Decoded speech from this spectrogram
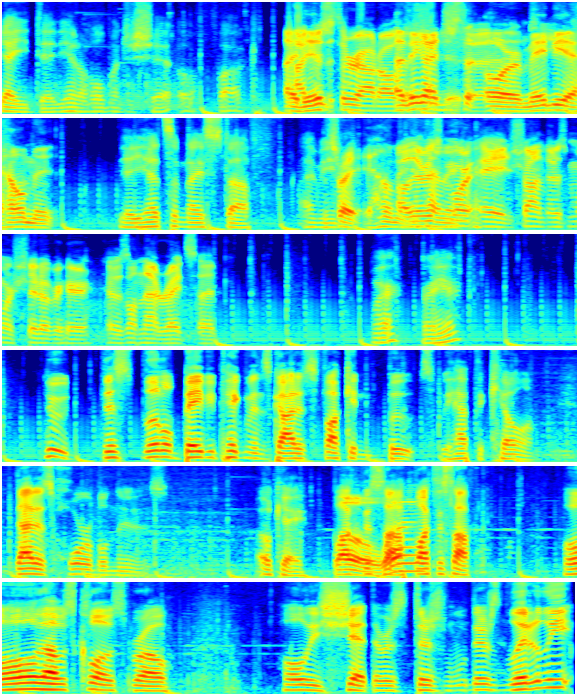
Yeah, you did. You had a whole bunch of shit. Oh, fuck. I, did. just threw out all. I the think I shit just, to or maybe a teach. helmet. Yeah, you had some nice stuff. I mean, That's right, a helmet. Oh, there was helmet. more. Hey, Sean, there's more shit over here. It was on that right side. where? Right here? Dude, this little baby pigman's got his fucking boots. We have to kill him. That is horrible news. Okay, block Oh, this off. Block this off. Oh, that was close, bro. Holy shit. There was there's there's literally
